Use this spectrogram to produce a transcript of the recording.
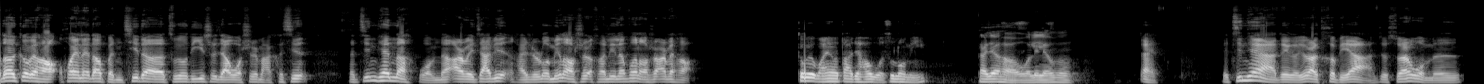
的，各位好，欢迎来到本期的足球第一视角，我是马克新。那今天呢，我们的二位嘉宾还是骆明老师和李良峰老师，二位好。各位网友，大家好，我是骆明。大家好，我李良峰。哎，今天啊，这个有点特别啊，就虽然我们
